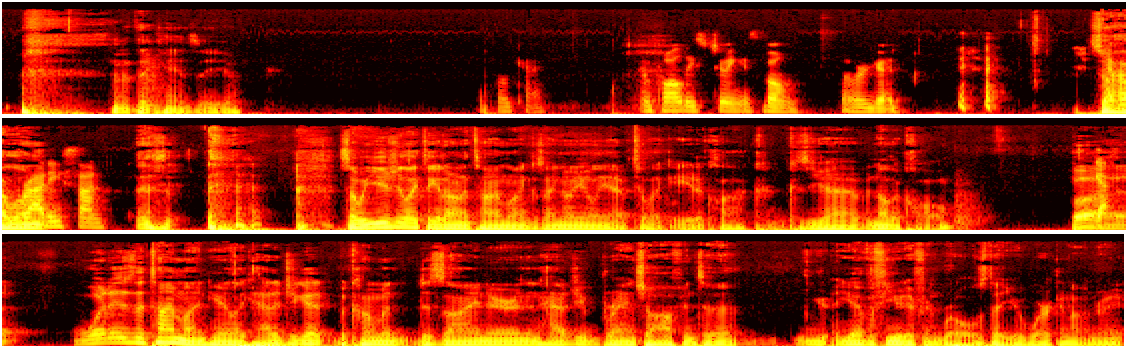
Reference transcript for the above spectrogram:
but they can't see you. Okay. And Paulie's chewing his bone, so we're good. So how a long? bratty son. so we usually like to get on a timeline because I know you only have till like eight o'clock because you have another call. But Yeah. what is the timeline here? Like, how did you get become a designer, and then how did you branch off into? You, you have a few different roles that you're working on, right?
